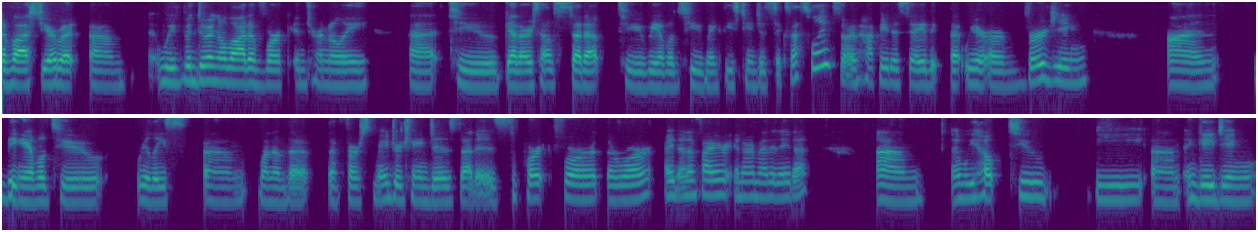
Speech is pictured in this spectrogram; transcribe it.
of last year, but um, we've been doing a lot of work internally uh, to get ourselves set up to be able to make these changes successfully. So I'm happy to say that, that we are verging on being able to release um, one of the, the first major changes that is support for the ROR identifier in our metadata. Um, and we hope to be um, engaging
